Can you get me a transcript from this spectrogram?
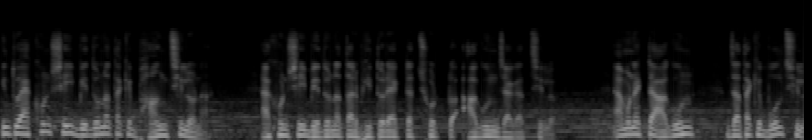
কিন্তু এখন সেই বেদনা তাকে ভাঙছিল না। এখন সেই বেদনা তার ভিতরে একটা ছোট্ট আগুন জাগাচ্ছিল। এমন একটা আগুন যা তাকে বলছিল,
